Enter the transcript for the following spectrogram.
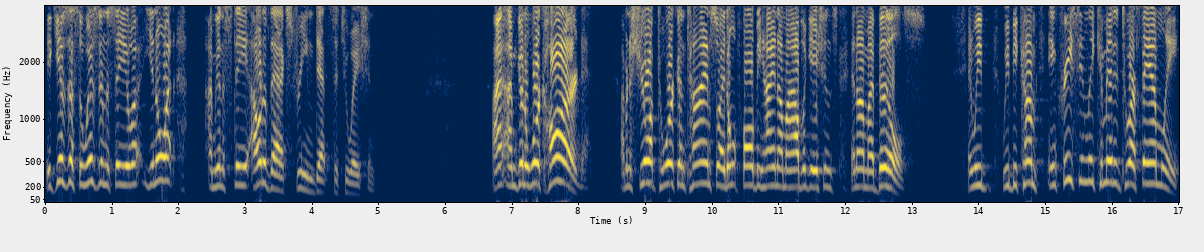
it gives us the wisdom to say, you know what? I'm going to stay out of that extreme debt situation. I, I'm going to work hard. I'm going to show up to work on time so I don't fall behind on my obligations and on my bills. And we, we become increasingly committed to our family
